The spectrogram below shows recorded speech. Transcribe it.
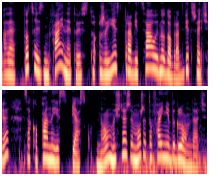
ale to, co jest w nim fajne, to jest to, że jest prawie cały, no dobra, dwie trzecie zakopany jest w piasku. No, myślę, że może to fajnie wyglądać.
